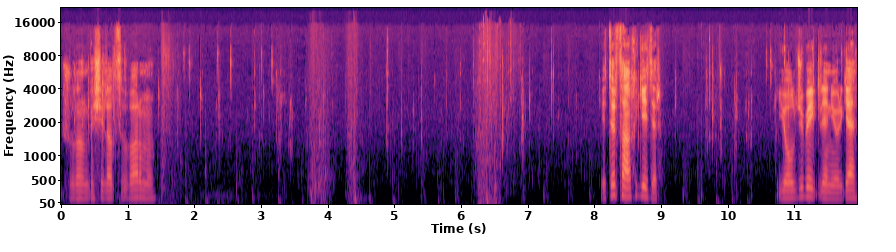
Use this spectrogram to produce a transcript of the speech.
Şuradan 556 var mı? Getir tankı getir. Yolcu bekleniyor gel.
